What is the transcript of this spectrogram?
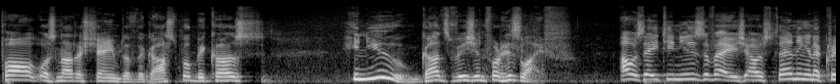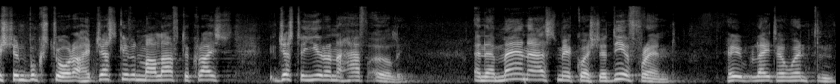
Paul was not ashamed of the gospel because he knew God's vision for his life. I was 18 years of age. I was standing in a Christian bookstore. I had just given my life to Christ just a year and a half early. And a man asked me a question, a dear friend. He later went and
